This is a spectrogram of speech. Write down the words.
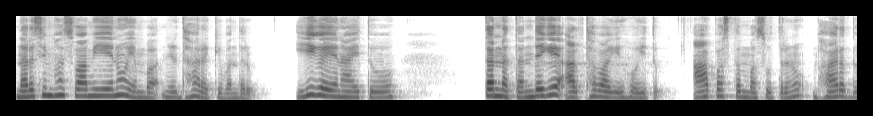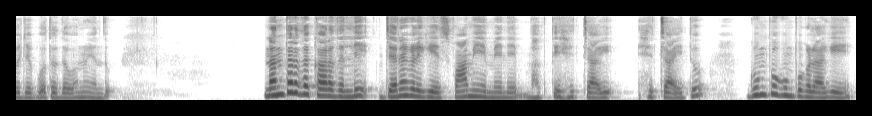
ನರಸಿಂಹಸ್ವಾಮಿಯೇನೋ ಎಂಬ ನಿರ್ಧಾರಕ್ಕೆ ಬಂದರು. ಈಗ ಏನಾಯಿತು? ತನ್ನ ತಂದೆಗೇ ಅರ್ಥವಾಗಿ ಹೋಯಿತು. ಆಪಸ್ತಂಭ ಸೂತ್ರನು ಭಾರಧ್ವಜ ಗೋತ್ರದವನು ಎಂದು. ನಂತರದ ಕಾಲದಲ್ಲಿ ಜನಗಳಿಗೆ ಸ್ವಾಮಿಯ ಮೇಲೆ ಭಕ್ತಿ ಹೆಚ್ಚಾಗಿ, ಹೆಚ್ಚಾಯಿತು. ಗುಂಪು ಗುಂಪುಗಳಾಗಿ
